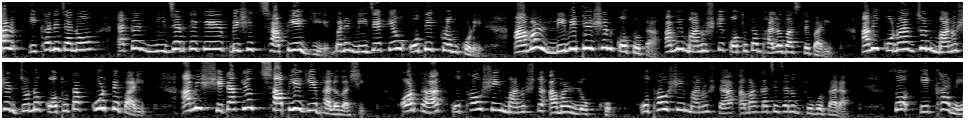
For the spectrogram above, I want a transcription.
আর এখানে যেন একটা নিজের থেকে বেশি ছাপিয়ে গিয়ে মানে নিজেকেও অতিক্রম করে। আমার লিমিটেশন কতটা? আমি মানুষকে কতটা ভালোবাসতে পারি? আমি কোনো একজন মানুষের জন্য কতটা করতে পারি? আমি সেটাকেও ছাপিয়ে গিয়ে ভালোবাসি। অর্থাৎ কোথাও সেই মানুষটা আমার লক্ষ্য। কোথাও সেই মানুষটা আমার কাছে যেন ধ্রুবতারা সো এখানে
